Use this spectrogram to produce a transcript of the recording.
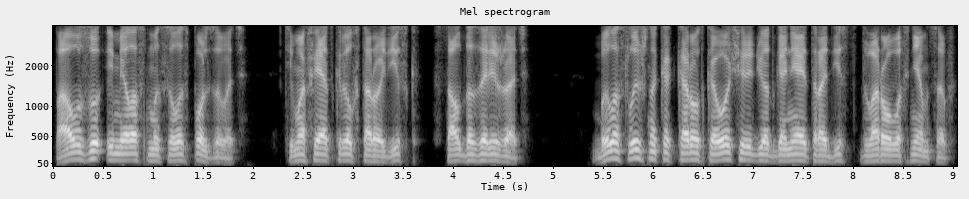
Паузу имело смысл использовать. Тимофей открыл второй диск, стал дозаряжать. Было слышно, как короткой очередью отгоняет радист дворовых немцев.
